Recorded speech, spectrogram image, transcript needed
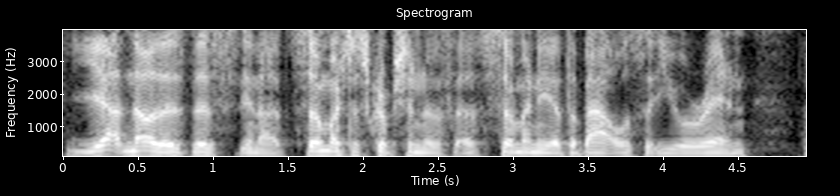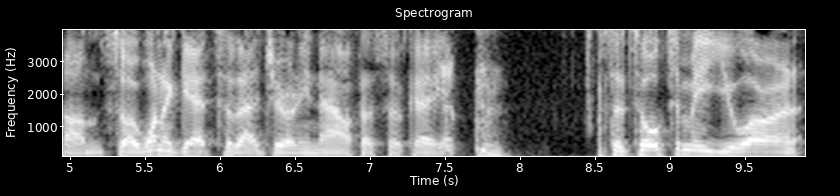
Yeah, no, there's there's you know so much description of, of so many of the battles that you were in. Um, so I want to get to that journey now, if that's okay. Yep. so talk to me. You are a,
